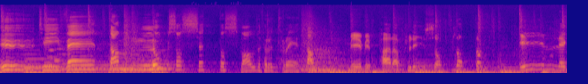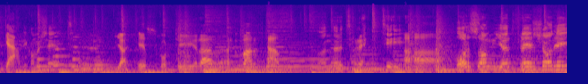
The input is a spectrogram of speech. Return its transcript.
ut i vätan. Log så sött och svalde för trätan. Med mitt paraply så flott och elegant. Vi kommer sent. Jag eskorterar vartan under 30 Aha, Vår sång göt fräsch och ny.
